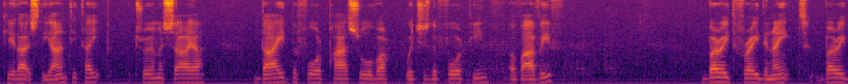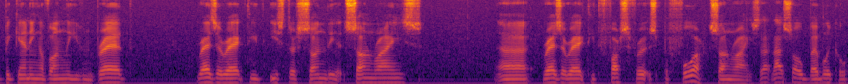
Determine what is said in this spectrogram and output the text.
Okay, that's the antitype, true Messiah. Died before Passover, which is the 14th of Aviv. Buried Friday night. Buried beginning of unleavened bread. Resurrected Easter Sunday at sunrise uh, resurrected first fruits before sunrise. That, that's all biblical,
